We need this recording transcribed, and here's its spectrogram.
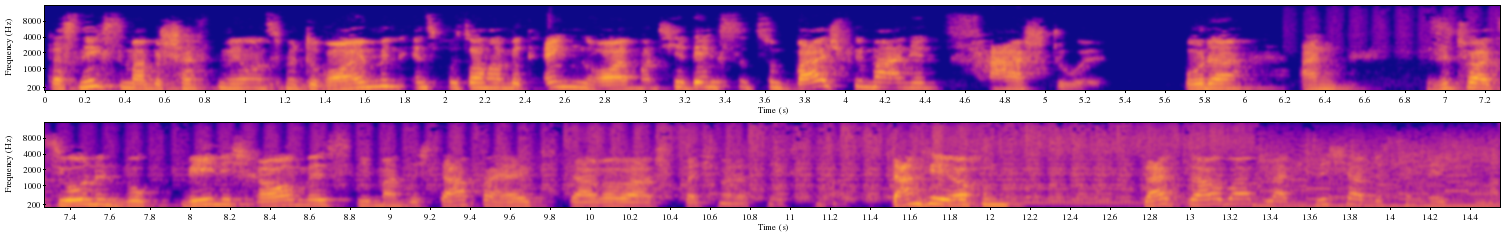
Das nächste Mal beschäftigen wir uns mit Räumen, insbesondere mit engen Räumen. Und hier denkst du zum Beispiel mal an den Fahrstuhl oder an Situationen, wo wenig Raum ist, wie man sich da verhält. Darüber sprechen wir das nächste Mal. Danke, Jochen. Bleibt sauber, bleibt sicher. Bis zum nächsten Mal.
